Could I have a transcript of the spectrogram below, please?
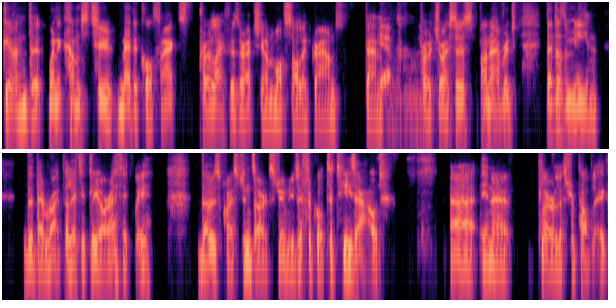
given that when it comes to medical facts, pro lifers are actually on more solid ground than yeah. pro choicers on average. That doesn't mean that they're right politically or ethically. Those questions are extremely difficult to tease out uh, in a pluralist republic.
